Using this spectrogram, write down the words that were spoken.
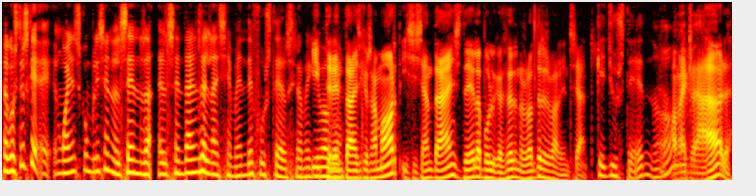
La qüestió és que eh, enguany es compleixen els 100, els 100 anys del naixement de Fuster, si no i m'equivoco. 30 anys que s'ha mort i 60 anys de la publicació de Nosaltres els Valencians. Que justet, no? Home, clar!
